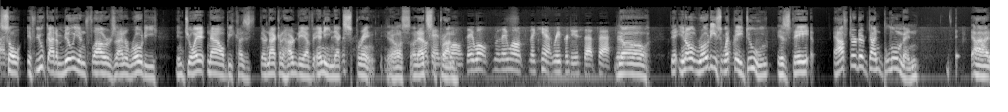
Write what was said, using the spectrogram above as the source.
so if you've got a million flowers on a rhodie, enjoy it now because they're not going to hardly have any next spring. You know, so that's okay, the problem. They won't. They won't. They won't. They can't reproduce that fast. No. You know, rhodies, what they do is they, after they're done blooming, uh,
